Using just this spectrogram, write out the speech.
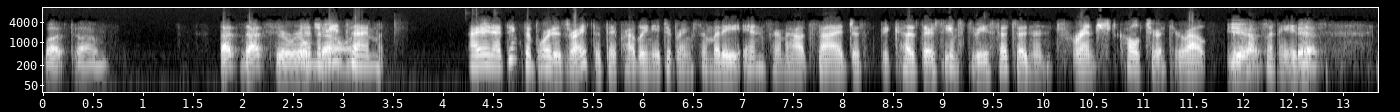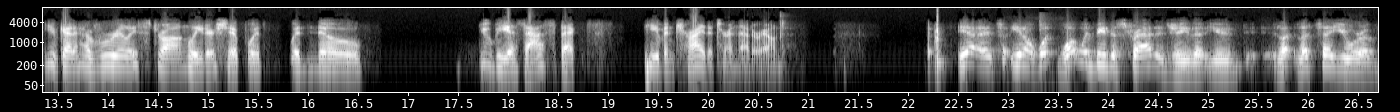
But um, that that's their real But in the meantime, I mean, I think the board is right that they probably need to bring somebody in from outside just because there seems to be such an entrenched culture throughout the yes, company yes. that you've got to have really strong leadership with, with no dubious aspects to even try to turn that around. Yeah, it's you know what what would be the strategy that you let, let's say you were a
